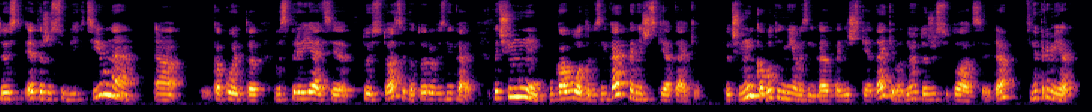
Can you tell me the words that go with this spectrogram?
То есть это же субъективное а, какое-то восприятие той ситуации, которая возникает. Почему у кого-то возникают панические атаки, почему у кого-то не возникают панические атаки в одной и той же ситуации. Да? Например,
